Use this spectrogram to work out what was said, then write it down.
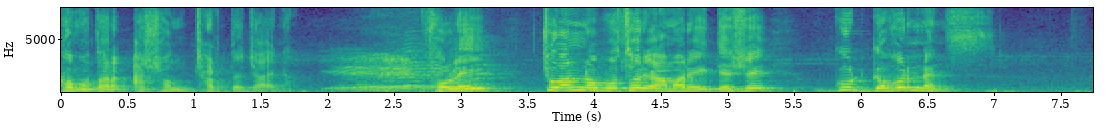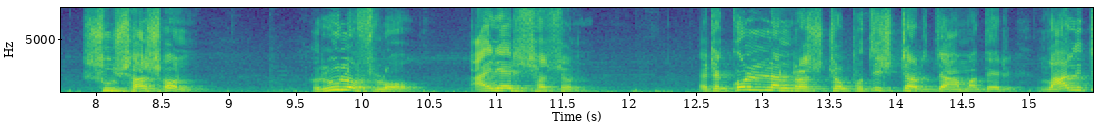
ক্ষমতার আসন ছাড়তে চায় না। ফলে চুয়ান্ন বছরে আমার এই দেশে গুড গভর্নেন্স সুশাসন রুল অফ ল আইনের শাসন, একটা কল্যাণ রাষ্ট্র প্রতিষ্ঠার যা আমাদের লালিত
